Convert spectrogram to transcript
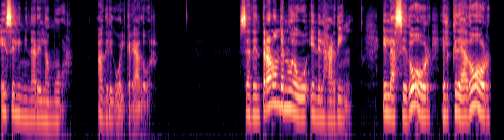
es eliminar el amor, agregó el creador. Se adentraron de nuevo en el jardín. El hacedor, el creador,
